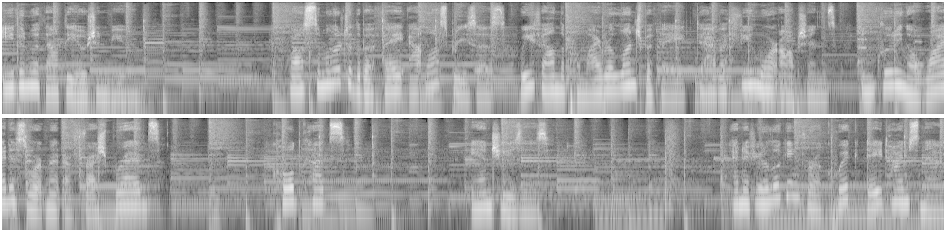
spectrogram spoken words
even without the ocean view. While similar to the buffet at Las Brisas, we found the Palmyra Lunch Buffet to have a few more options, including a wide assortment of fresh breads, cold cuts, and cheeses. And if you're looking for a quick daytime snack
